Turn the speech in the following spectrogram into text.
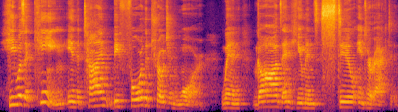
He was a king in the time before the Trojan War, when gods and humans still interacted.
